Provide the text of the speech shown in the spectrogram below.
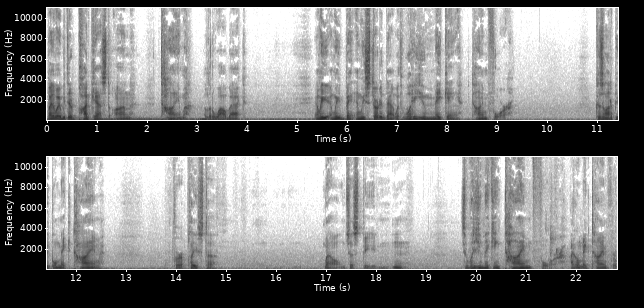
By the way, we did a podcast on time a little while back. And we and we and we started that with what are you making time for? Because a lot of people make time for a place to, well, just be. Mm, so, what are you making time for? I don't make time for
